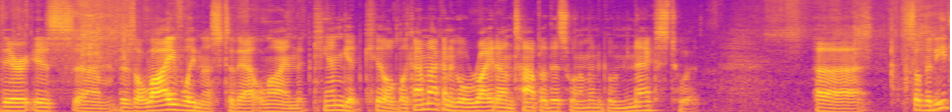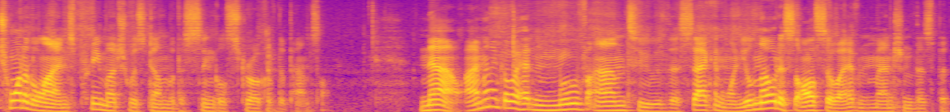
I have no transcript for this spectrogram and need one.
there is um, there's a liveliness to that line that can get killed. Like I'm not going to go right on top of this one, I'm going to go next to it. Uh, so that each one of the lines pretty much was done with a single stroke of the pencil. Now, I'm going to go ahead and move on to the second one. You'll notice also, I haven't mentioned this, but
